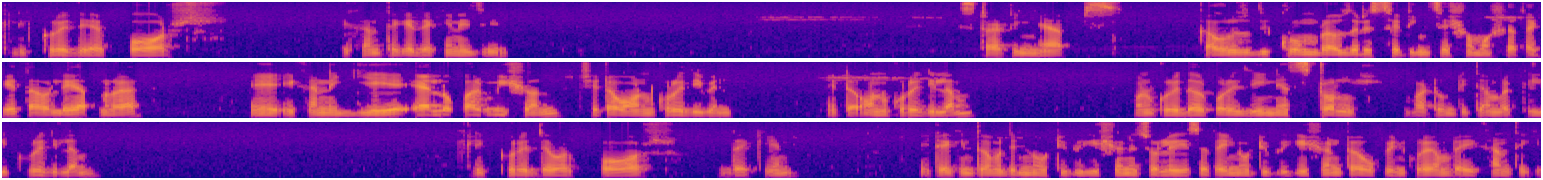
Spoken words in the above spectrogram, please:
ক্লিক করে দেওয়ার পর এখান থেকে দেখেন এই যে স্টার্টিং অ্যাপস কারও যদি ক্রোম ব্রাউজারের সেটিংসের সমস্যা থাকে, তাহলে আপনারা এখানে গিয়ে অ্যালো পারমিশন সেটা অন করে দিবেন। এটা অন করে দিলাম। অন করে দেওয়ার পরে যে ইনস্টল বাটনটিতে আমরা ক্লিক করে দিলাম। ক্লিক করে দেওয়ার পর দেখেন, এটা কিন্তু আমাদের নোটিফিকেশনে চলে গেছে তাই নোটিফিকেশনটা ওপেন করে আমরা এখান থেকে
